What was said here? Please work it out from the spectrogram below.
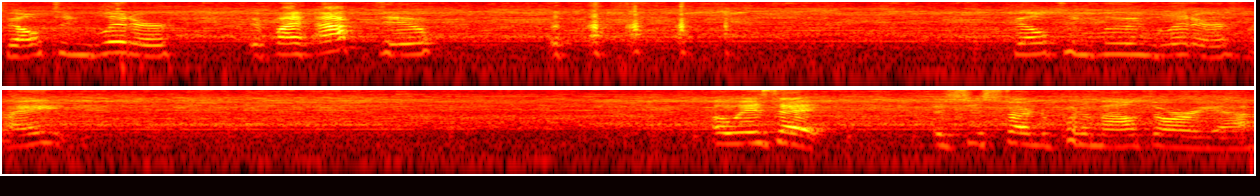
Felt and glitter if I have to. Felt and glue and glitter, right? Oh, is it? It's just starting to put them out, Daria.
